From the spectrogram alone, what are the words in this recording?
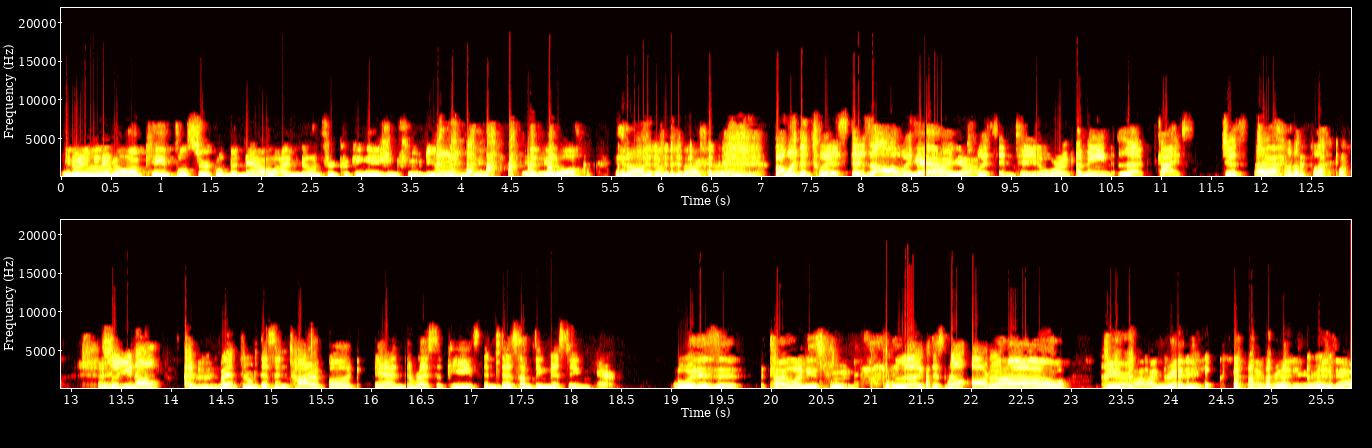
you know what I mean? It all came full circle. But now I'm known for cooking Asian food. You know what I mean? It, it, it all it all comes back around. but with a twist. There's always Yeah, a yeah. twist into your work. I mean, look, guys, just Ah. just for the plug. So you know, I read through this entire book and the recipes, and there's something missing here. What is it? Taiwanese food. Look, there's no autograph. Oh, here I- I'm ready. I'm ready right now.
